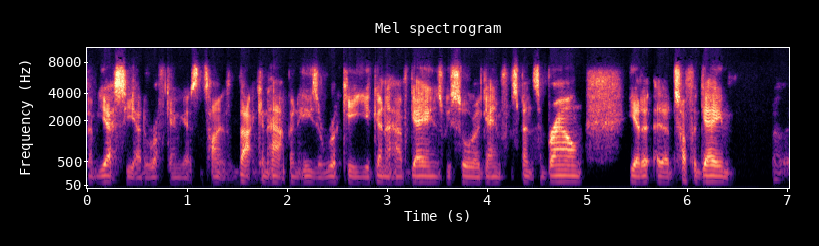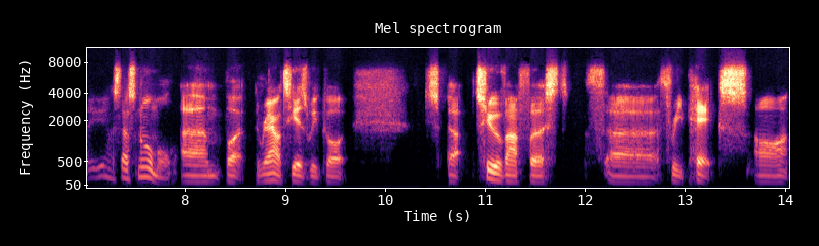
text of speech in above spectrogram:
um, yes, he had a rough game against the Titans. That can happen. He's a rookie. You're going to have games. We saw a game from Spencer Brown. He had a, a tougher game. That's normal. Um, but the reality is, we've got uh, two of our first uh, three picks are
